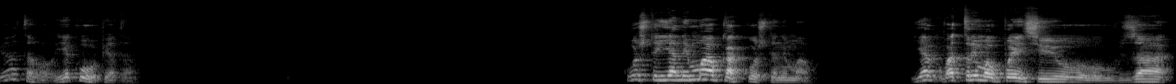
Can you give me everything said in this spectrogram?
П'ятого? Якого п'ятого? Кошти я не мав, як кошти не мав. Я отримав пенсію за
